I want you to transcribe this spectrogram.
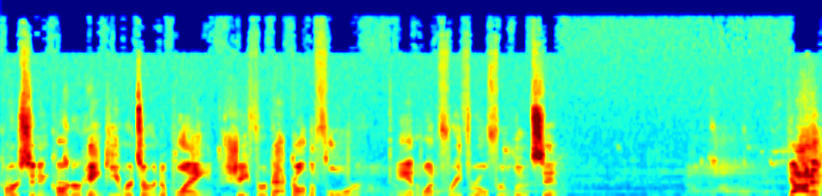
Carson and Carter Hankey return to play. Schaefer back on the floor. And one free throw for Lutzen. Got him.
